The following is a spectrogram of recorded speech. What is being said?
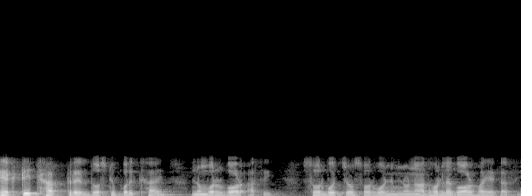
একটি ছাত্রের দশটি পরীক্ষায় নম্বরের গড় আশি। সর্বোচ্চ সর্বনিম্ন না ধরলে গড় হয় একাশি।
